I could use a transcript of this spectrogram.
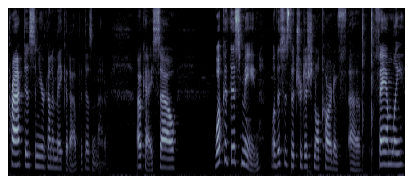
practice and you're going to make it up, it doesn't matter. Okay, so what could this mean? Well, this is the traditional card of uh, family.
